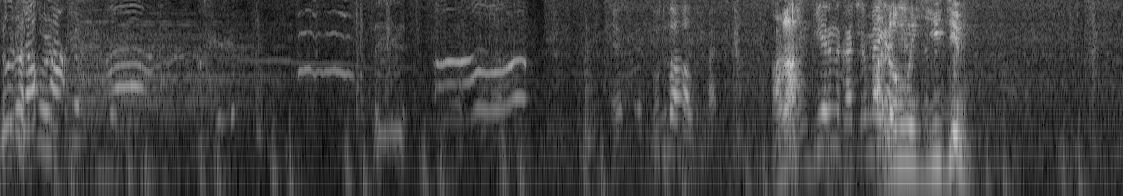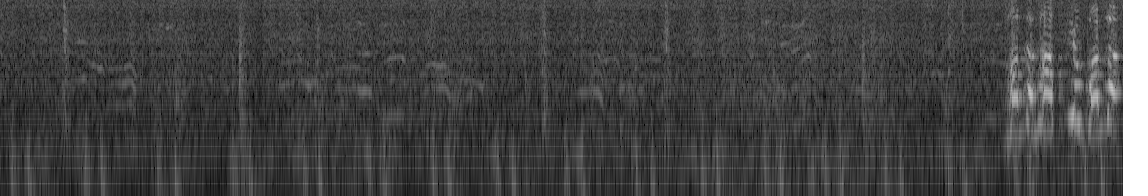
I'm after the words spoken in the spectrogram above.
Dur yapma! E, e, bunu da aldım ben. Şimdi diğerini kaçırmaya geldim. yedim. Panda ne yapıyor panda?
